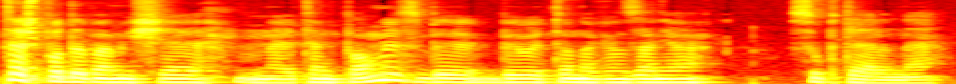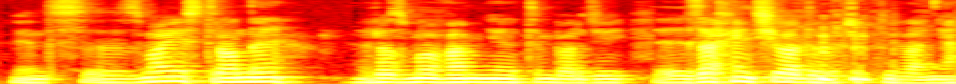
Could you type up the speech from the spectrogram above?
też podoba mi się mm, ten pomysł, by były to nawiązania subtelne. Więc z mojej strony rozmowa mnie tym bardziej e, zachęciła do wyczekiwania.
